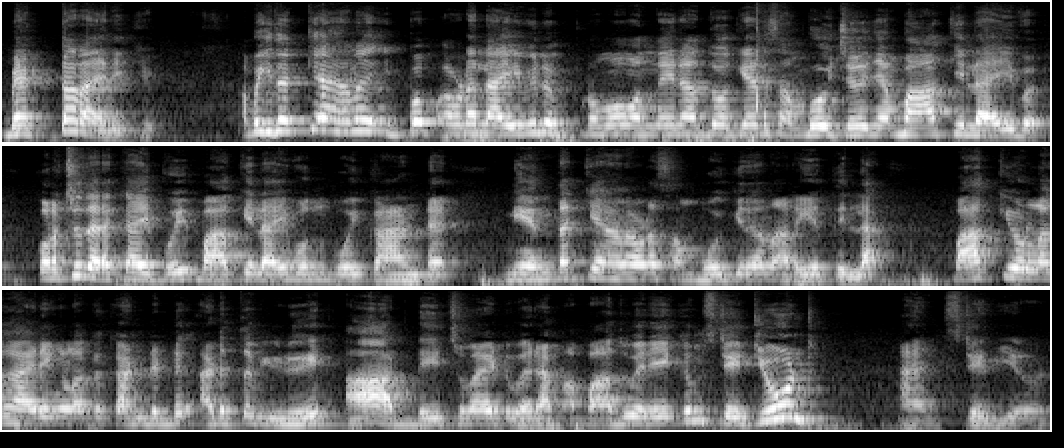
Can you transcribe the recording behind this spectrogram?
ബെറ്റർ ആയിരിക്കും. അപ്പൊ ഇതൊക്കെയാണ് ഇപ്പം അവിടെ ലൈവിലും പ്രൊമോ വന്നതിനകത്തും ഒക്കെയാണ് സംഭവിച്ചത്. ഞാൻ ബാക്കി ലൈവ് കുറച്ച് തിരക്കായി പോയി. ബാക്കി ലൈവ് ഒന്ന് പോയി കാണട്ടെ. ഇനി എന്തൊക്കെയാണ് അവിടെ സംഭവിക്കുന്നതെന്ന് അറിയത്തില്ല. ബാക്കിയുള്ള കാര്യങ്ങളൊക്കെ കണ്ടിട്ട് അടുത്ത വീഡിയോയിൽ ആ അപ്ഡേറ്റ്സുമായിട്ട് വരാം. അപ്പൊ അതുവരേക്കും stay tuned and stay weird.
